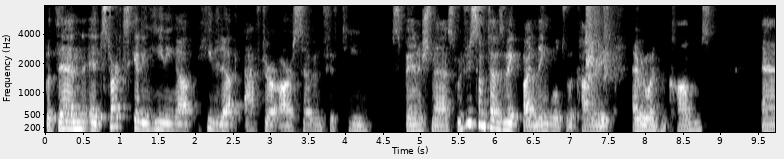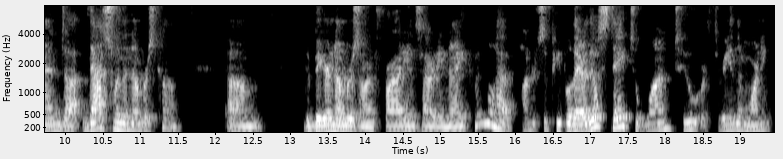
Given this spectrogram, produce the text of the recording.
but then it starts getting heating up, heated up after our 7:15 Spanish mass, which we sometimes make bilingual to accommodate everyone who comes, and uh, that's when the numbers come. Um, the bigger numbers are on Friday and Saturday night. when We'll have hundreds of people there. They'll stay to one, two, or three in the morning.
